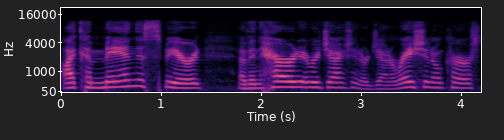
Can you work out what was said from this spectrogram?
I command the spirit of inherited rejection or generational curse,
